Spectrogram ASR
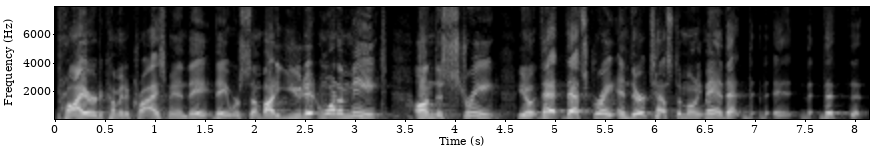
prior to coming to Christ, man, they, they were somebody you didn't want to meet on the street. You know, that, that's great. And their testimony, man, that, that, that, that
